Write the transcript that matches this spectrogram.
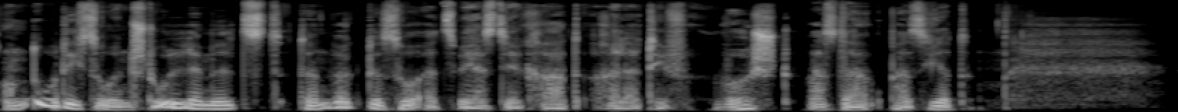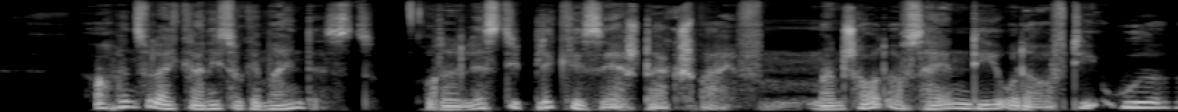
und du dich so in den Stuhl limmelst, dann wirkt es so, als wäre es dir gerade relativ wurscht, was da passiert. Auch wenn es vielleicht gar nicht so gemeint ist. Oder lässt die Blicke sehr stark schweifen. Man schaut aufs Handy oder auf die Uhr.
